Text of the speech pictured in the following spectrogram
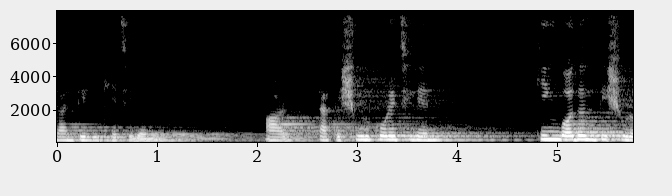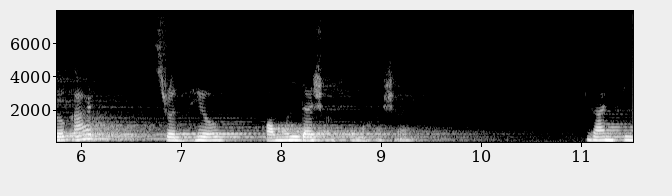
গানটি লিখেছিলেন আর তাকে সুর করেছিলেন কিংবদন্তি সুরকার শ্রদ্ধেয় কমল দাশগুপ্ত মহাশয়। গানটি,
